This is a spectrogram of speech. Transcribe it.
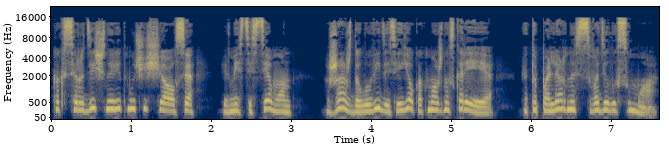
как сердечный ритм учащался, и вместе с тем он жаждал увидеть ее как можно скорее. Эта полярность сводила с ума.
